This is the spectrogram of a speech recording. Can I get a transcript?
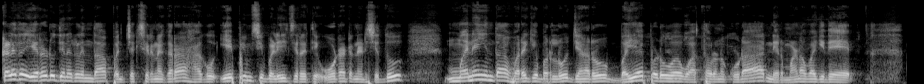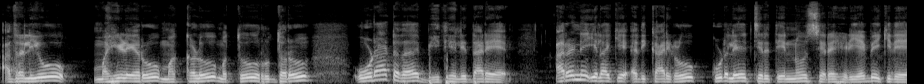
ಕಳೆದ ಎರಡು ದಿನಗಳಿಂದ ಪಂಚಾಕ್ಷರಿ ನಗರ ಹಾಗೂ ಎಪಿಎಂಸಿ ಬಳಿ ಚಿರತೆ ಓಡಾಟ ನಡೆಸಿದ್ದು, ಮನೆಯಿಂದ ಹೊರಗೆ ಬರಲು ಜನರು ಭಯಪಡುವ ವಾತಾವರಣ ಕೂಡ ನಿರ್ಮಾಣವಾಗಿದೆ. ಅದರಲ್ಲಿಯೂ ಮಹಿಳೆಯರು, ಮಕ್ಕಳು ಮತ್ತು ವೃದ್ಧರು ಓಡಾಟದ ಭೀತಿಯಲ್ಲಿದ್ದಾರೆ. ಅರಣ್ಯ ಇಲಾಖೆ ಅಧಿಕಾರಿಗಳು ಕೂಡಲೇ ಚಿರತೆಯನ್ನು ಸೆರೆ ಹಿಡಿಯಬೇಕಿದೆ.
